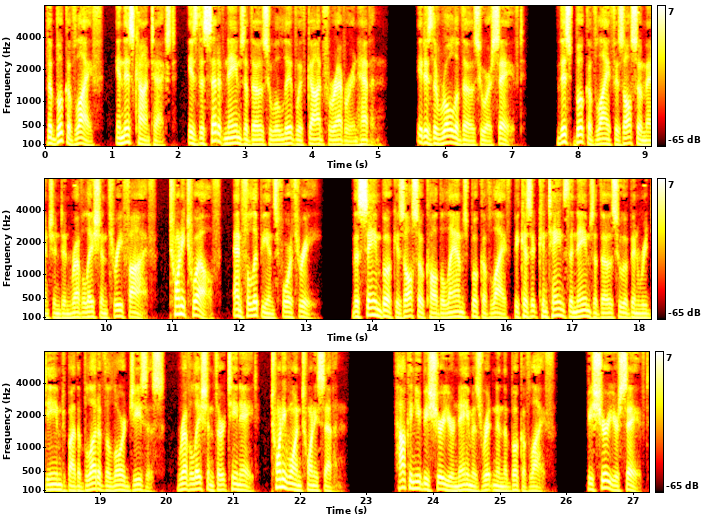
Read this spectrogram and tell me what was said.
The book of life, in this context, is the set of names of those who will live with God forever in heaven. It is the roll of those who are saved. This book of life is also mentioned in Revelation 3 5, 2012, and Philippians 4 3. The same book is also called the Lamb's Book of Life because it contains the names of those who have been redeemed by the blood of the Lord Jesus. Revelation 13 8, 21 27. How can you be sure your name is written in the book of life? Be sure you're saved.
